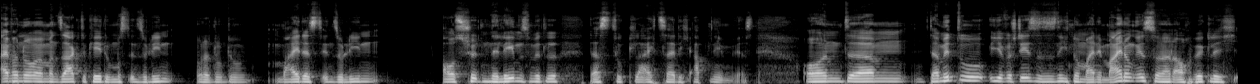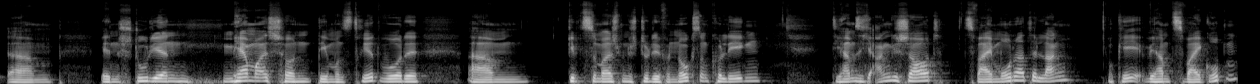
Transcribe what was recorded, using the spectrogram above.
einfach nur, wenn man sagt, okay, du musst Insulin oder du, du meidest Insulin ausschüttende Lebensmittel, dass du gleichzeitig abnehmen wirst. Und ähm, damit du hier verstehst, dass es nicht nur meine Meinung ist, sondern auch wirklich ähm, in Studien mehrmals schon demonstriert wurde, ähm, gibt es zum Beispiel eine Studie von Noakes und Kollegen, die haben sich angeschaut, zwei Monate lang, okay, wir haben zwei Gruppen.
